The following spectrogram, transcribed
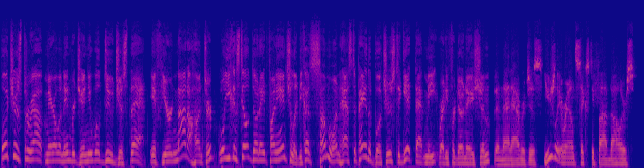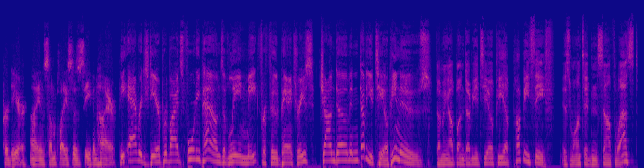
butchers throughout Maryland and Virginia will do just that. If you're not a hunter, well, you can still donate financially because someone has to pay the butchers to get that meat ready for donation. And that averages usually around $65 per deer, uh, in some places even higher. The average deer provides 40 pounds of lean meat for food pantries. John Domen WTOP News. Coming up on WTOP, a puppy thief is wanted in Southwest.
